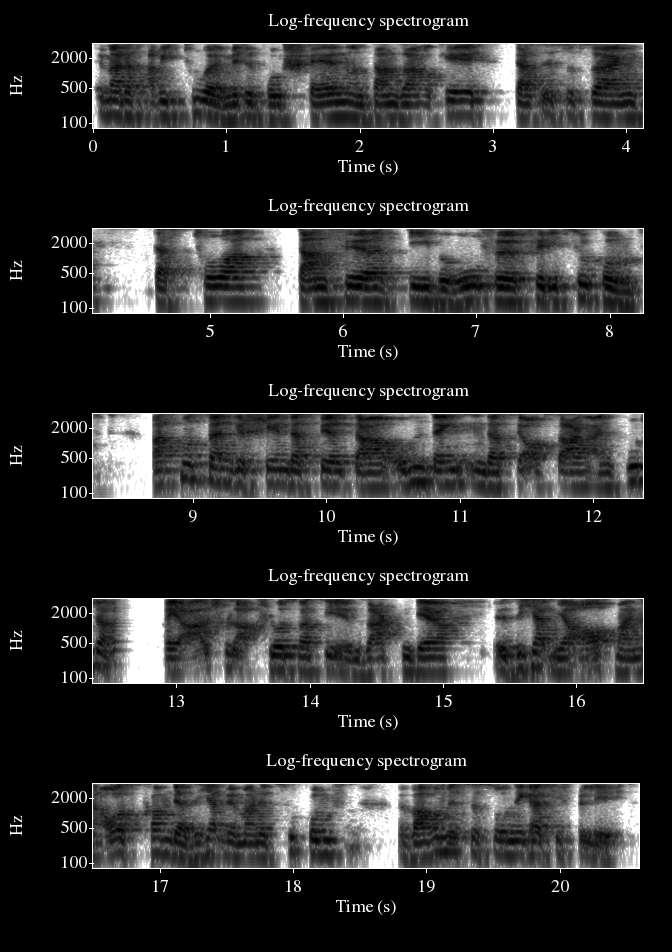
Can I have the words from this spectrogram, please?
immer das Abitur im Mittelpunkt stellen und dann sagen, okay, das ist sozusagen das Tor dann für die Berufe, für die Zukunft. Was muss dann geschehen, dass wir da umdenken, dass wir auch sagen, ein guter Realschulabschluss, was Sie eben sagten, der sichert mir auch mein Auskommen, der sichert mir meine Zukunft. Warum ist es so negativ belegt?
